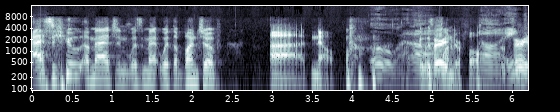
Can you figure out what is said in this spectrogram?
as you imagine, was met with a bunch of uh, no. Oh, uh, it was Very- wonderful. uh, very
